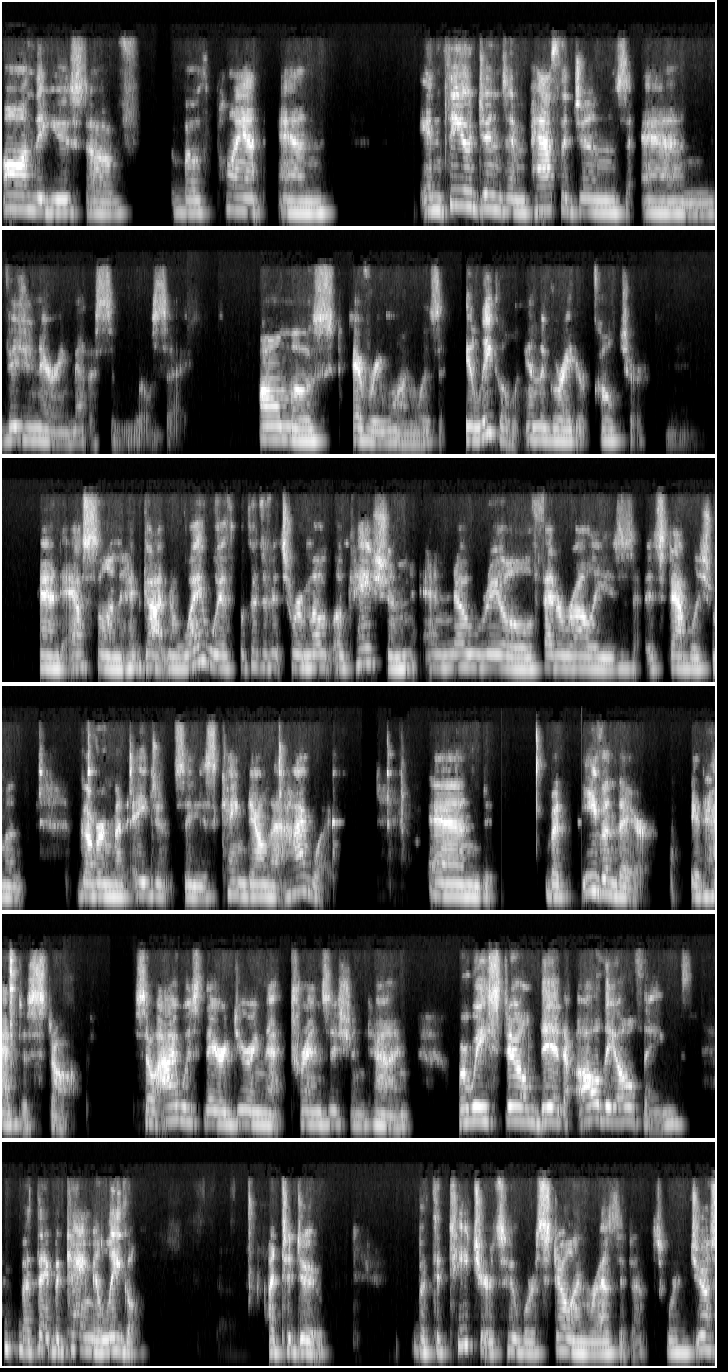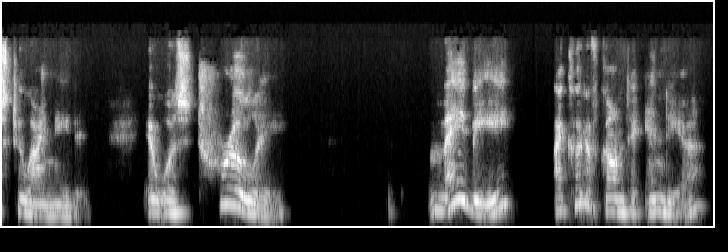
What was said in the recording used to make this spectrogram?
on the use of both plant and entheogens and empathogens and visionary medicine, we'll say. Almost everyone was illegal in the greater culture. And Esalen had gotten away with because of its remote location and no real federales establishment government agencies came down that highway. And but even there, it had to stop. So I was there during that transition time where we still did all the old things, but they became illegal uh, to do. But the teachers who were still in residence were just who I needed. It was truly, maybe I could have gone to India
